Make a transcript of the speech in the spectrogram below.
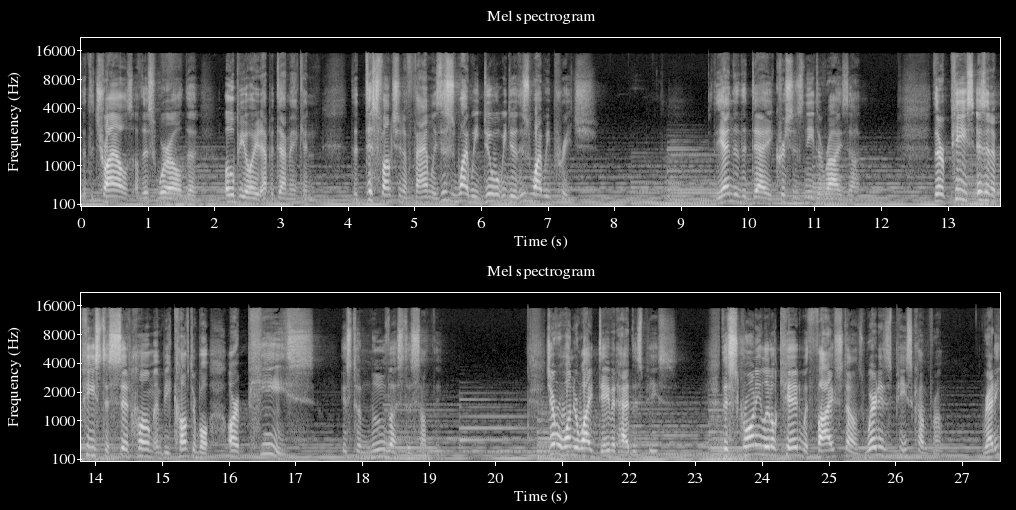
that the trials of this world, the opioid epidemic, and the dysfunction of families, this is why we do what we do, this is why we preach. The end of the day, Christians need to rise up. Their peace isn't a peace to sit home and be comfortable. Our peace is to move us to something. Do you ever wonder why David had this peace? This scrawny little kid with five stones, where did his peace come from? Ready?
